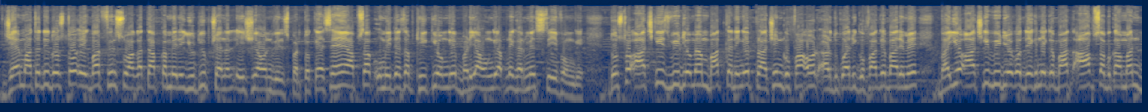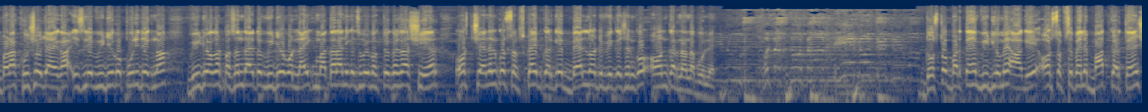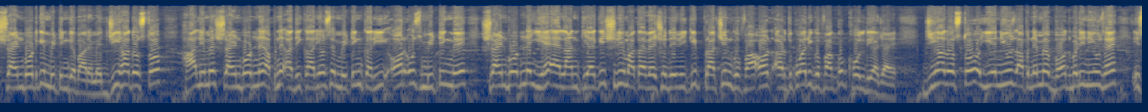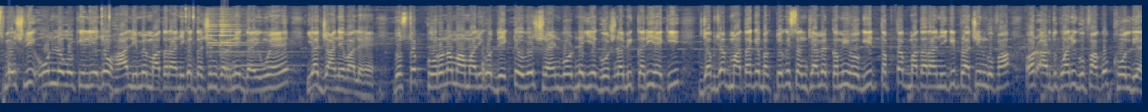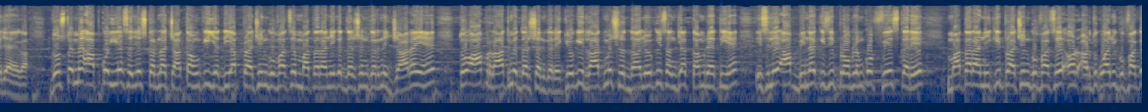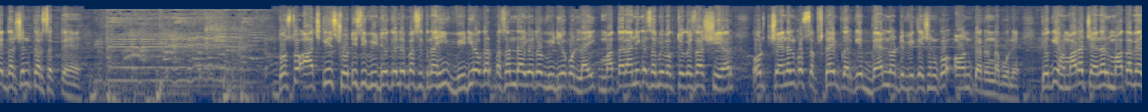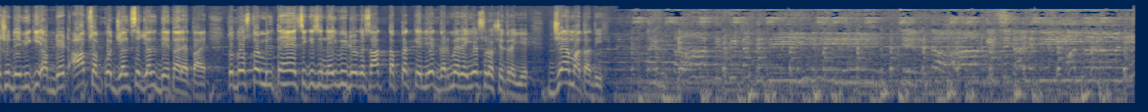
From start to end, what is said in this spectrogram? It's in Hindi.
जय माता दी दोस्तों, एक बार फिर स्वागत है आपका मेरे YouTube channel Asia on wheels पर। तो कैसे हैं आप सब? उम्मीद है सब ठीक ही होंगे, बढ़िया होंगे, अपने घर में सेफ़ होंगे। दोस्तों, आज की इस वीडियो में हम बात करेंगे प्राचीन गुफा और अर्धकुआरी गुफा के बारे में। भाइयों, आज की वीडियो को देखने के बाद आप सबका मन बड़ा खुश हो जाएगा, इसलिए वीडियो को पूरी देखना। वीडियो अगर पसंद आए तो वीडियो को लाइक माता रानी के सभी भक्तों के साथ शेयर और चैनल को सब्सक्राइब करके बेल नोटिफिकेशन को ऑन करना ना भूलें। दोस्तों, बढ़ते हैं वीडियो में आगे और सबसे पहले बात करते हैं श्राइन बोर्ड की मीटिंग के बारे में। जी हाँ दोस्तों, हाल ही में श्राइन बोर्ड ने अपने अधिकारियों से मीटिंग करी और उस मीटिंग में श्राइन बोर्ड ने यह ऐलान किया कि श्री माता वैष्णो देवी की प्राचीन गुफा और अर्धकुआरी गुफा को खोल दिया जाए। जी हाँ दोस्तों, ये न्यूज़ अपने में बहुत बड़ी न्यूज़ है, स्पेशली उन लोगों के लिए जो हाल ही में माता रानी के दर्शन करने गए हुए हैं या जाने वाले हैं। दोस्तों, कोरोना महामारी को देखते हुए श्राइन बोर्ड ने यह घोषणा भी करी है कि जब जब माता के भक्तों की संख्या में कमी होगी तब तब माता रानी की प्राचीन गुफा और अर्धकुआरी गुफा को खोल दिया जाएगा। दोस्तों, मैं आपको यह सजेस्ट करना चाहता हूँ कि यदि आप प्राचीन गुफा से माता रानी के दर्शन करने जा रहे हैं तो आप रात में दर्शन करें, क्योंकि रात में श्रद्धालुओं की संख्या कम रहती है, इसलिए आप बिना किसी प्रॉब्लम को फेस करे, माता रानी की प्राचीन गुफा से और अर्धकुआरी गुफा के दर्शन कर सकते हैं। दोस्तों, आज की इस छोटी सी वीडियो के लिए बस इतना ही। वीडियो अगर पसंद आई हो तो वीडियो को लाइक, माता रानी के सभी भक्तों के साथ शेयर और चैनल को सब्सक्राइब करके बेल नोटिफिकेशन को ऑन करना ना भूलें, क्योंकि हमारा चैनल माता वैष्णो देवी की अपडेट आप सबको जल्द से जल्द देता रहता है। तो दोस्तों, मिलते हैं ऐसी किसी नई वीडियो के साथ। तब तक के लिए घर में रहिए, सुरक्षित रहिए। जय माता दी।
